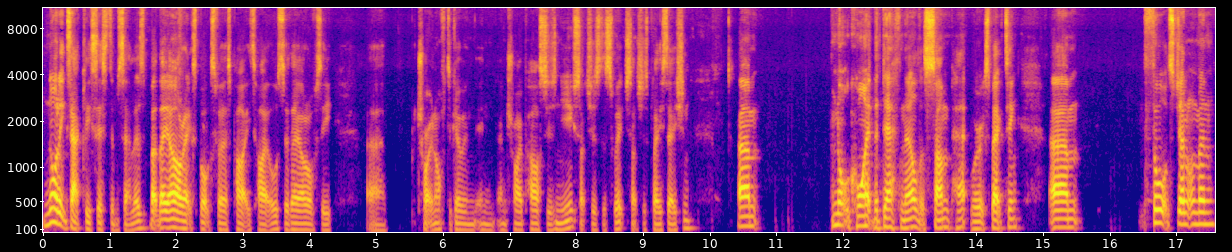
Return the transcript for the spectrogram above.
not exactly system sellers, but they are Xbox first party titles, so they are obviously uh, trotting off to go in, in and try pastures new, such as the Switch, such as PlayStation. Um, not quite the death knell that some pet were expecting. Um, thoughts, gentlemen?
